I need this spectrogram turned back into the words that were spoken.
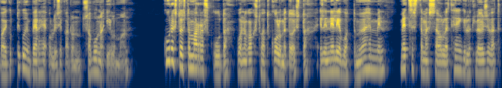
Vaikutti kuin perhe olisi kadonnut savuna ilmaan. 16. marraskuuta vuonna 2013, eli neljä vuotta myöhemmin, metsästämässä olleet henkilöt löysivät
